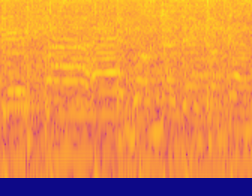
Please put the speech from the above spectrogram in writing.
justified Well, nothing comes out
